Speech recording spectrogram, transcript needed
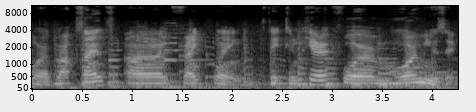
or Grok Science. I'm Frank Ling. Stay tuned here for more music.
